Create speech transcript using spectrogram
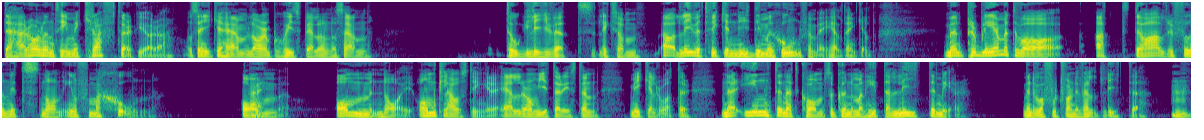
det här har någonting med kraftverk att göra. Och sen gick jag hem, la den på skivspelaren och sen tog livet, liksom, ja, livet fick en ny dimension för mig helt enkelt. Men problemet var att det har aldrig funnits någon information om, om Neu, om Klaus Dinger eller om gitarristen Mikael Roter. När internet kom så kunde man hitta lite mer, men det var fortfarande väldigt lite. Mm.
